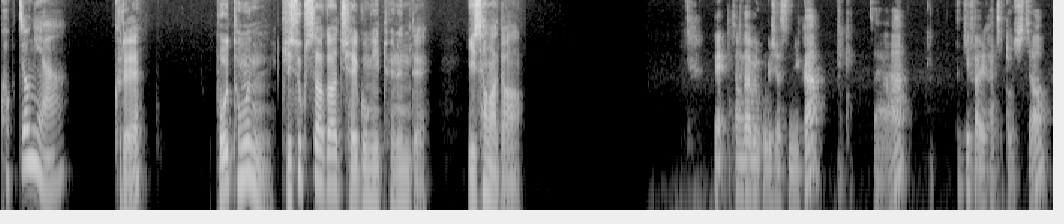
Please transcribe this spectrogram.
걱정이야. 그래? 보통은 기숙사가 제공이 되는데 이상하다. 네, 정답을 고르셨습니까? 자, 듣기 파일 같이 보시죠.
